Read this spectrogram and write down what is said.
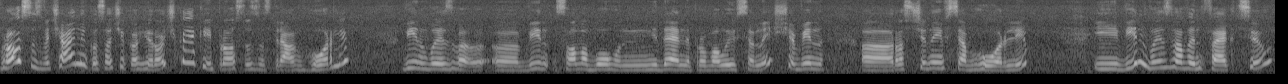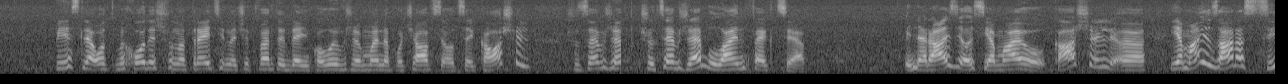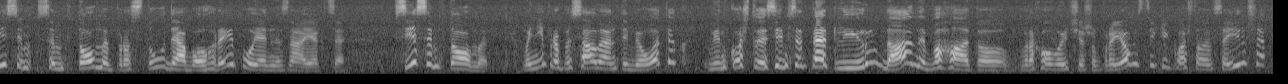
Просто звичайний кусочок огірочка, який просто застряг в горлі. Він визвав, е, він, слава Богу, ніде не провалився нижче. Він е, розчинився в горлі і він визвав інфекцію. Після, от виходить, що на третій, на четвертий день, коли вже в мене почався оцей кашель, що це вже, що це вже була інфекція. І наразі ось я маю кашель. е, Я маю зараз сим- симптоми простуди або грипу, я не знаю, як це. Всі симптоми. Мені прописали антибіотик, він коштує 75 лір, да, небагато, враховуючи, що прийом стільки коштував все інше.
